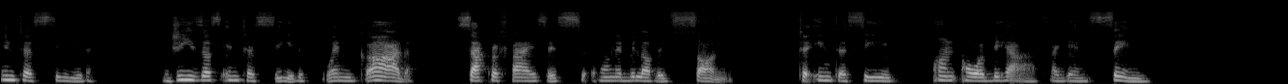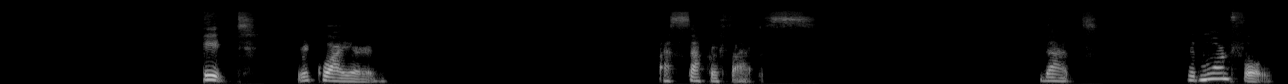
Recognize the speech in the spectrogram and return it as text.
intercede, Jesus intercede, when God sacrifices his only beloved son to intercede on our behalf against sin, it required a sacrifice that the mournful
